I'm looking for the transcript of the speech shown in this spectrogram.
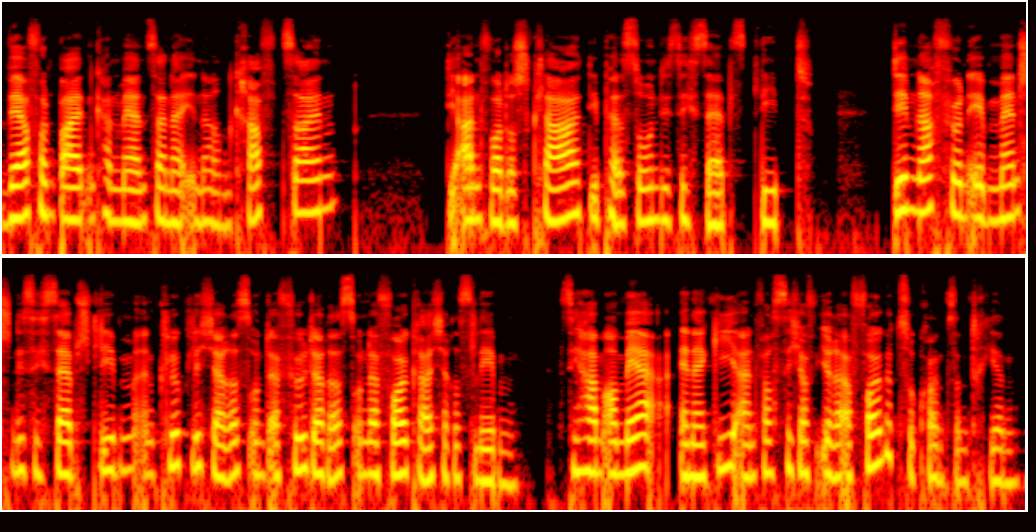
Wer von beiden kann mehr in seiner inneren Kraft sein? Die Antwort ist klar, die Person, die sich selbst liebt. Demnach führen eben Menschen, die sich selbst lieben, ein glücklicheres und erfüllteres und erfolgreicheres Leben. Sie haben auch mehr Energie, einfach sich auf ihre Erfolge zu konzentrieren,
